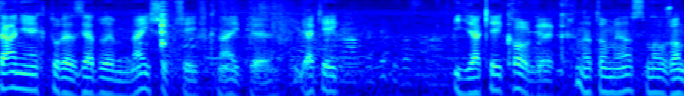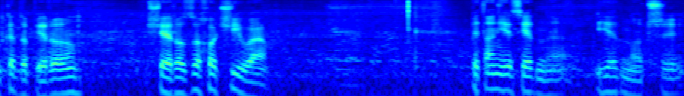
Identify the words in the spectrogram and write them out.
danie, które zjadłem najszybciej w knajpie jakiej, jakiejkolwiek. Natomiast małżonka dopiero się rozochociła pytanie jest jedno, jedno czy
